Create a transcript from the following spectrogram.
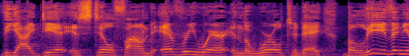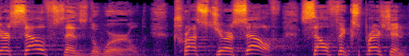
the idea is still found everywhere in the world today. Believe in yourself, says the world. Trust yourself. Self expression.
